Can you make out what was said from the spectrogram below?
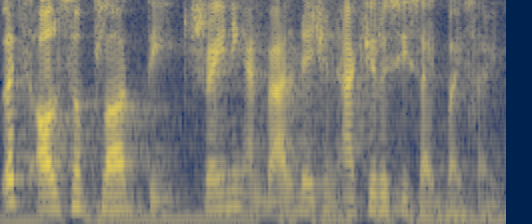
let's also plot the training and validation accuracy side by side.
